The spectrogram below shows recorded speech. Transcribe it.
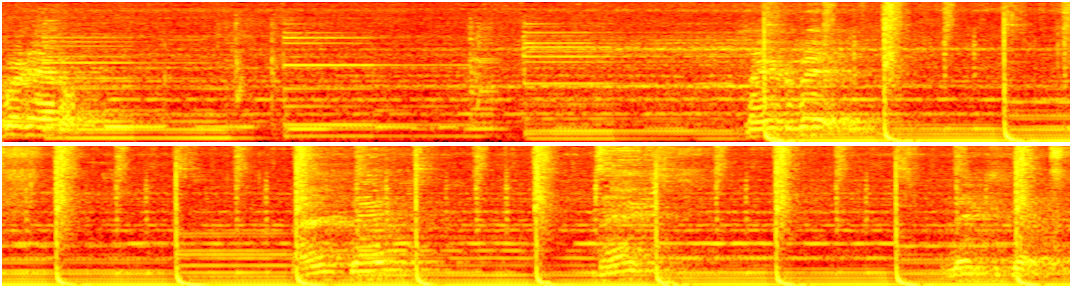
good at them. Say Next. Next battle.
